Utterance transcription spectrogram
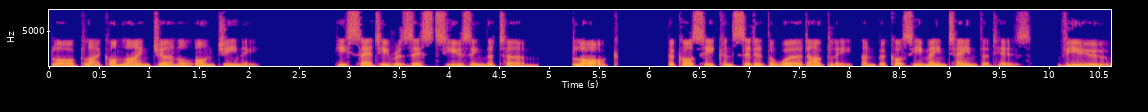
blog-like online journal on Genie. He said he resists using the term blog because he considered the word ugly, and because he maintained that his view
